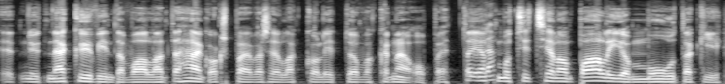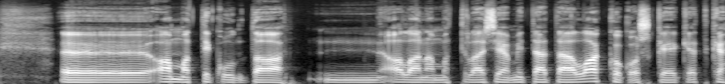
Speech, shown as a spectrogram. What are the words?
että nyt näkyvin tavallaan tähän kaksipäiväiseen lakkoon liittyen vaikka nämä opettajat, mutta sitten siellä on paljon muutakin ö, ammattikuntaa, mm, alan ammattilaisia, mitä tämä lakko koskee, ketkä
